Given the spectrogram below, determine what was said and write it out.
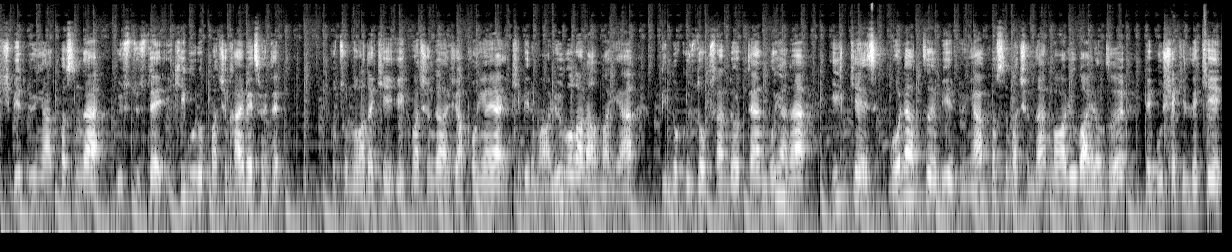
hiçbir Dünya Kupası'nda üst üste iki grup maçı kaybetmedi. Bu turnuvadaki ilk maçında Japonya'ya 2-1 mağlup olan Almanya, 1994'ten bu yana ilk kez gol attığı bir Dünya Kupası maçından mağlup ayrıldı ve bu şekildeki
